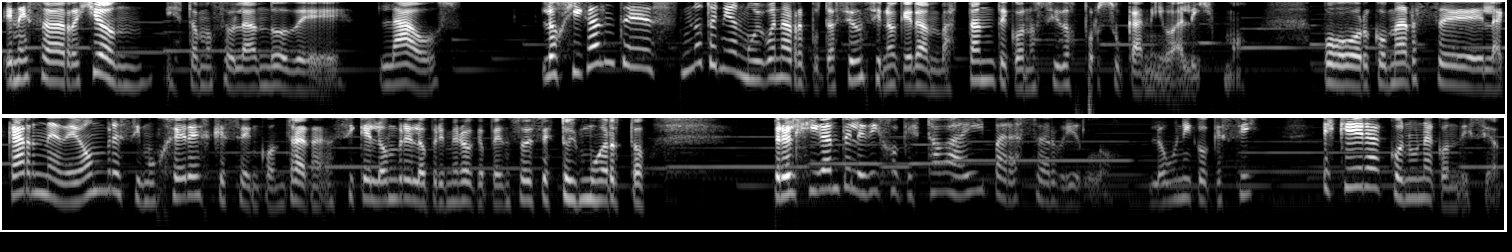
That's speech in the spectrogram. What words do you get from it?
En esa región, y estamos hablando de Laos, los gigantes no tenían muy buena reputación, sino que eran bastante conocidos por su canibalismo, por comerse la carne de hombres y mujeres que se encontraran. Así que el hombre lo primero que pensó es estoy muerto. Pero el gigante le dijo que estaba ahí para servirlo. Lo único que sí es que era con una condición.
